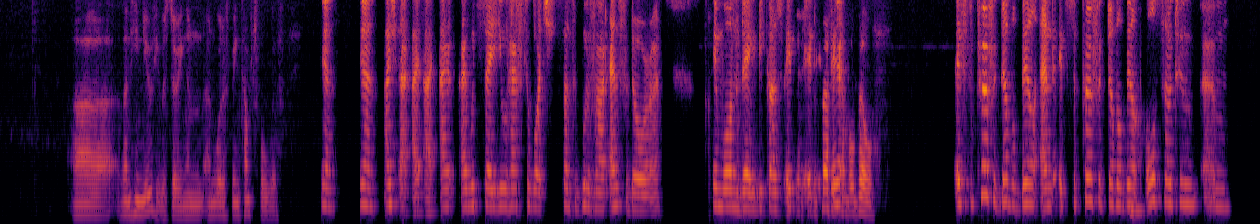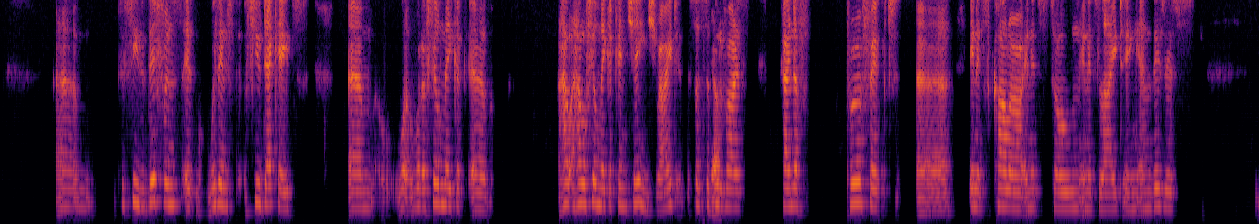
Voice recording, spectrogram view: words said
uh, than he knew he was doing and, and would have been comfortable with. Yeah, yeah. I I I I would say you have to watch Sunset Boulevard and Fedora in one day because it, it's it, the perfect double bill it's the perfect double bill and it's the perfect double bill also to um, um, to see the difference in, within a few decades um, what, what a filmmaker uh, how, how a filmmaker can change right so the yeah. boulevard is kind of perfect uh, in its color in its tone in its lighting and this is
